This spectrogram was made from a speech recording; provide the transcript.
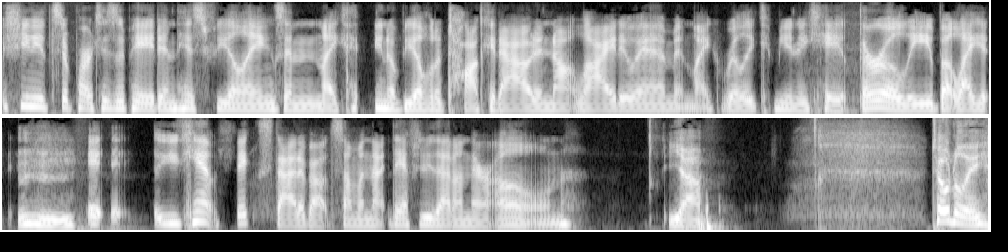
she needs to participate in his feelings and like you know be able to talk it out and not lie to him and like really communicate thoroughly but like it, Mhm. it, it you can't fix that about someone that they have to do that on their own Yeah. Totally.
